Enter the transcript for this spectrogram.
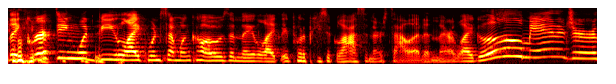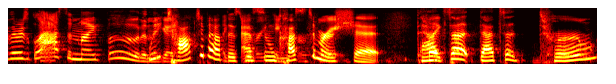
Like grifting would be like when someone goes and they like they put a piece of glass in their salad and they're like, "Oh, manager, there's glass in my food." And We they get, talked about like, this with some customer shit. That's a that's a term.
